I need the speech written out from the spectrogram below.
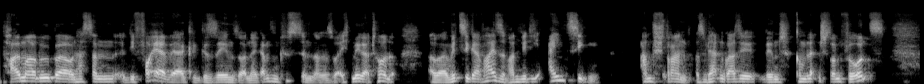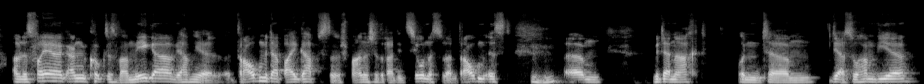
Palma rüber und hast dann die Feuerwerke gesehen, so an der ganzen Küste entlang. Das war echt mega toll. Aber witzigerweise waren wir die einzigen am Strand. Also wir hatten quasi den kompletten Strand für uns, haben das Feuerwerk angeguckt, das war mega. Wir haben hier Trauben mit dabei gehabt, das ist eine spanische Tradition, dass du dann Trauben isst, mhm. ähm, Mitternacht. Und ähm, ja, so haben wir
